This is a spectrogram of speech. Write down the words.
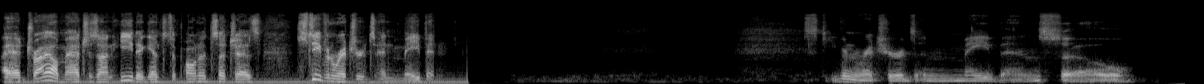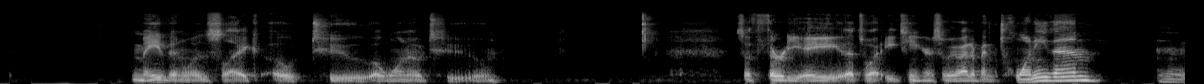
I had tryout matches on Heat against opponents such as Steven Richards and Maven. Steven Richards and Maven. So Maven was like 02, 01, 02. So 38, that's what, 18 years. So we might have been 20 then? Hmm.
